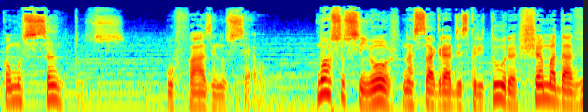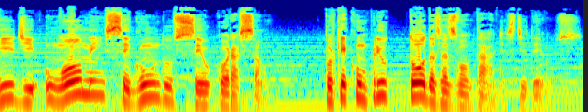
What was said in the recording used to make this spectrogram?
como os santos o fazem no céu. Nosso Senhor, na Sagrada Escritura, chama Davi de um homem segundo o seu coração, porque cumpriu todas as vontades de Deus.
